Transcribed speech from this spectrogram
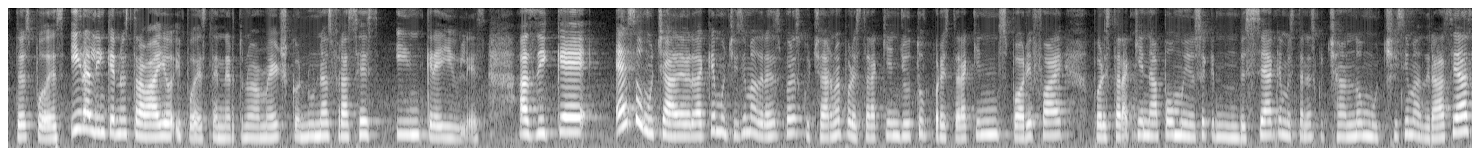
Entonces puedes ir al link en nuestra bio y puedes tener tu nueva merch con unas frases increíbles. Así que eso, mucha, de verdad que muchísimas gracias por escucharme, por estar aquí en YouTube, por estar aquí en Spotify, por estar aquí en Apple Music, donde sea que me estén escuchando, muchísimas gracias.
